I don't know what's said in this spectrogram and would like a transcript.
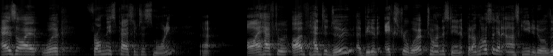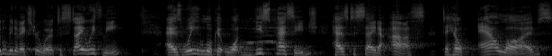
as I work from this passage this morning, uh, I have to, I've had to do a bit of extra work to understand it, but I'm also going to ask you to do a little bit of extra work to stay with me as we look at what this passage has to say to us to help our lives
